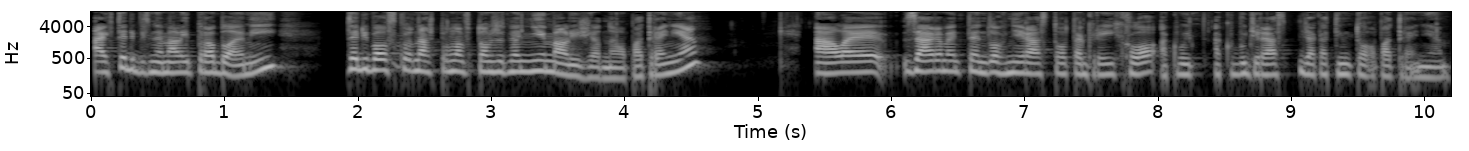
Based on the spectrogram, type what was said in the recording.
aj vtedy by sme mali problémy. Vtedy bol skôr náš problém v tom, že sme nemali žiadne opatrenia, ale zároveň ten dlh nerastol tak rýchlo, ako, ako bude rast vďaka týmto opatreniam.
